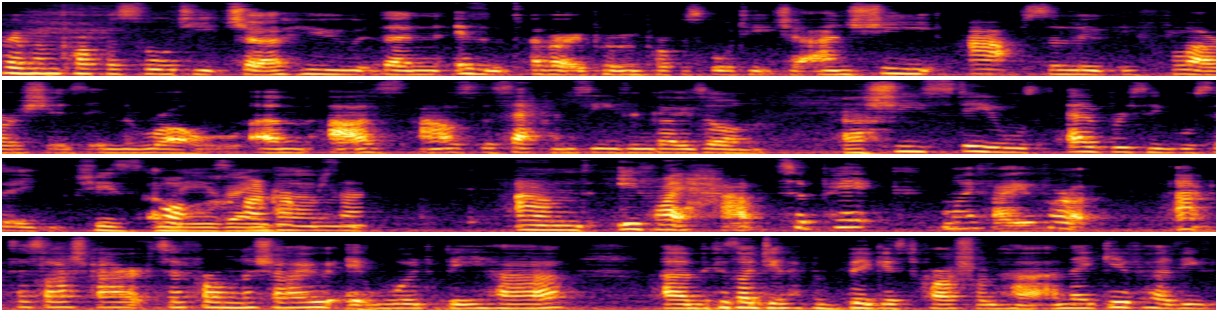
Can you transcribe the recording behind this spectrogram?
prim and proper school teacher who then isn't a very prim and proper school teacher, and she absolutely flourishes in the role um, as as the second season goes on. Ah. She steals every single scene. She's Oh, amazing. 100%. And if I had to pick my favourite actor slash character from the show, it would be her. Um, because I do have the biggest crush on her, and they give her these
